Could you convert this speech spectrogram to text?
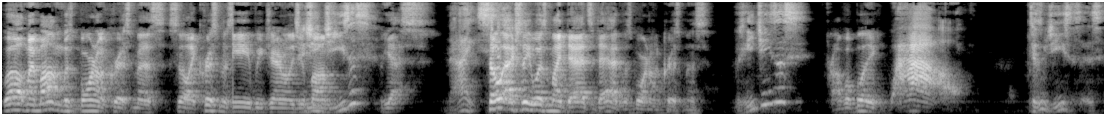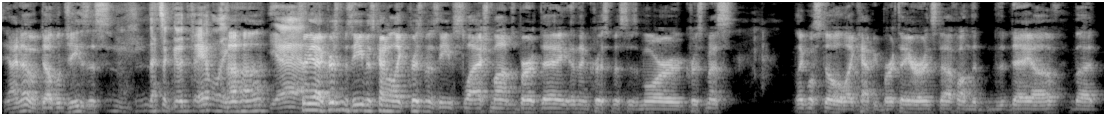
Well, my mom was born on Christmas, so like Christmas Eve, we generally do Is she mom. Jesus? Yes. Nice. So actually, was my dad's dad was born on Christmas. was he Jesus? Probably. Wow. Two Jesuses. Yeah, I know, double Jesus. That's a good family. Uh huh. Yeah. So yeah, Christmas Eve is kind of like Christmas Eve slash mom's birthday, and then Christmas is more Christmas. Like we'll still like happy birthday her and stuff on the the day of, but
